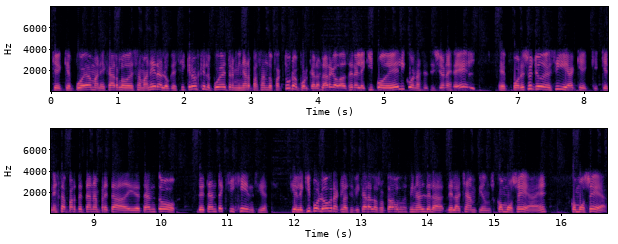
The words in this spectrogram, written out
que, que pueda manejarlo de esa manera. Lo que sí creo es que le puede terminar pasando factura, porque a la larga va a ser el equipo de él y con las decisiones de él. Eh, por eso yo decía que, que- que en esta parte tan apretada y de tanto de tanta exigencia, si el equipo logra clasificar a los octavos de final de la, de la Champions, como sea, ¿eh? Como sea,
